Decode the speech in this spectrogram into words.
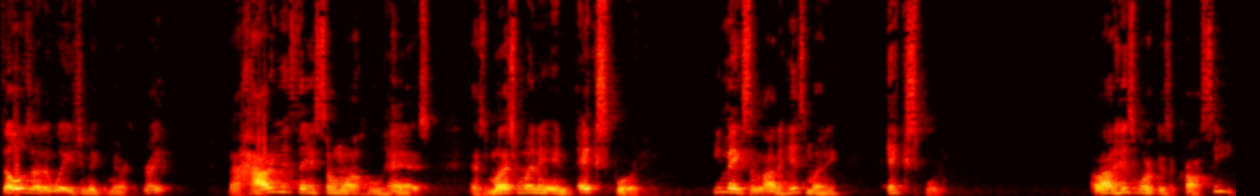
Those are the ways you make America great. Now, how do you think someone who has as much money in exporting, he makes a lot of his money exporting. A lot of his work is across seas.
